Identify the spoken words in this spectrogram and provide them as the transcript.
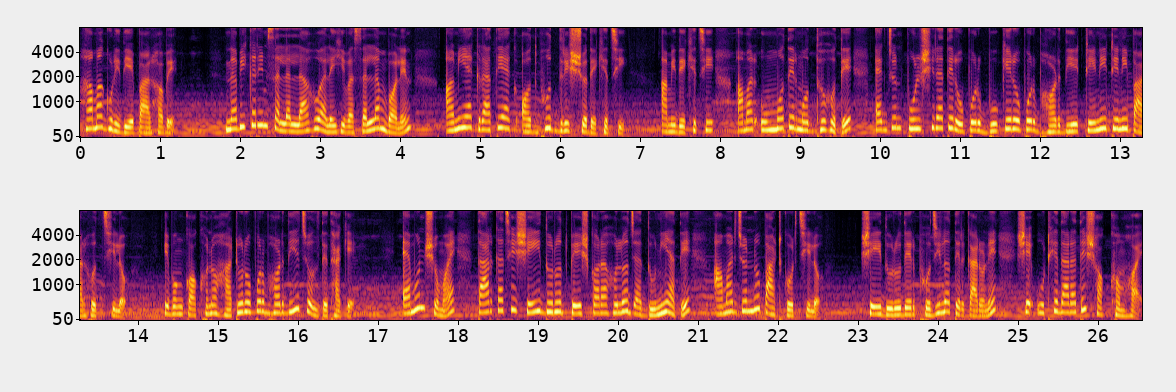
হামাগুড়ি দিয়ে পার হবে। নবী করিম সাল্লাল্লাহু আলহি ওয়াসাল্লাম বলেন, আমি এক রাতে এক অদ্ভুত দৃশ্য দেখেছি। আমি দেখেছি আমার উম্মতের মধ্য হতে একজন পুলসিরাতের ওপর বুকের ওপর ভর দিয়ে টেনে টেনি পার হচ্ছিল এবং কখনো হাঁটুর ওপর ভর দিয়ে চলতে থাকে। এমন সময় তার কাছে সেই দুরুদ পেশ করা হলো যা দুনিয়াতে আমার জন্য পাঠ করছিল। সেই দুরুদের ফজিলতের কারণে সে উঠে দাঁড়াতে সক্ষম হয়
